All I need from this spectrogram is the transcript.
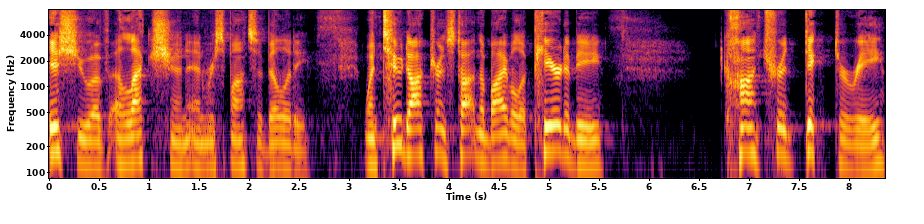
issue of election and responsibility. When two doctrines taught in the Bible appear to be contradictory,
